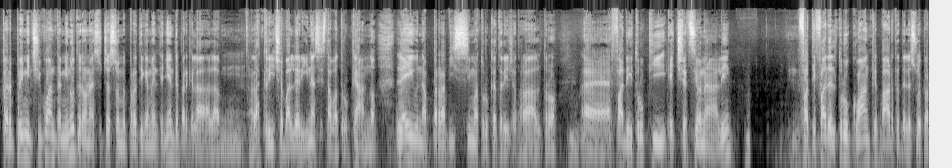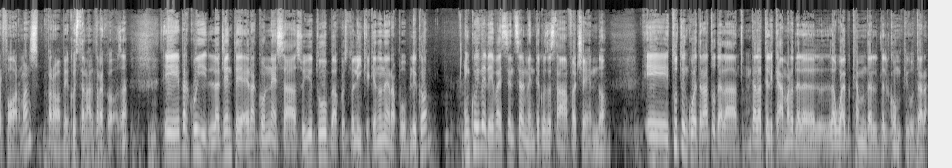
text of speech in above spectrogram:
per i primi 50 minuti non è successo praticamente niente perché la, la, l'attrice ballerina si stava truccando. Lei è una bravissima truccatrice, tra l'altro, eh, fa dei trucchi eccezionali infatti fa del trucco anche parte delle sue performance, però vabbè, questa è un'altra cosa. E per cui la gente era connessa su YouTube a questo link che non era pubblico, in cui vedeva essenzialmente cosa stavano facendo. E tutto inquadrato dalla, dalla telecamera, dalla webcam del, del, computer.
